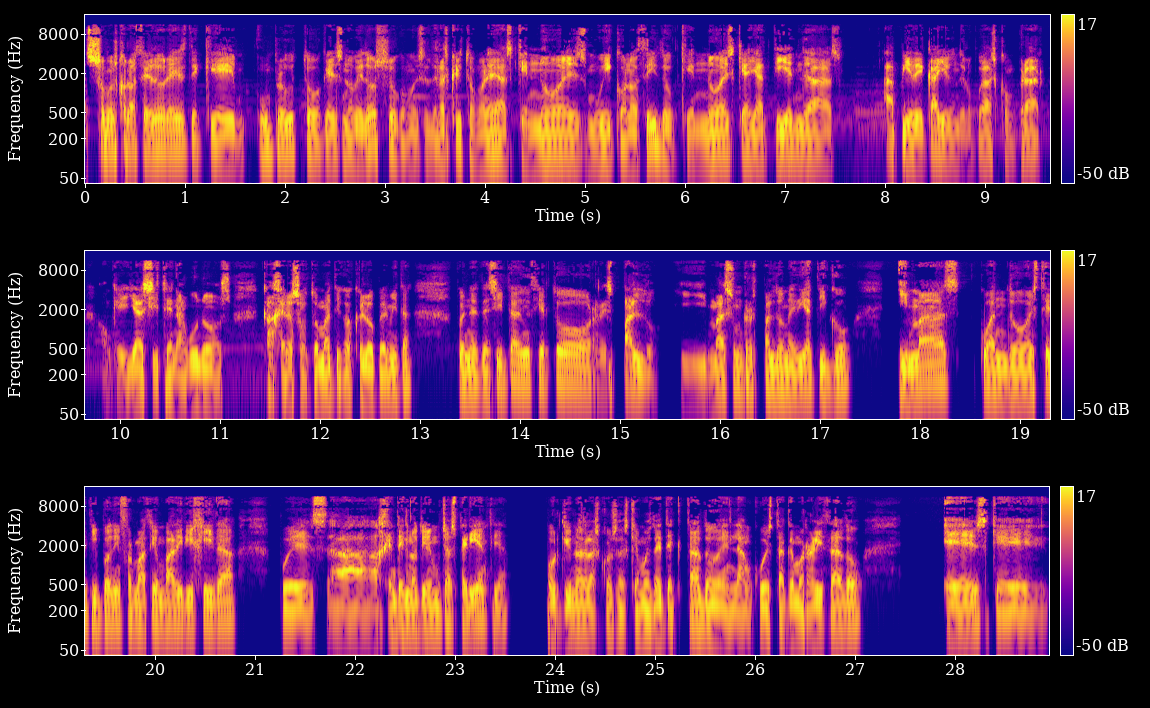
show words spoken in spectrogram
somos conocedores de que un producto que es novedoso, como es el de las criptomonedas, que no es muy conocido, que no es que haya tiendas a pie de calle donde lo puedas comprar, aunque ya existen algunos cajeros automáticos que lo permitan, pues necesita de un cierto respaldo y más un respaldo mediático y más cuando este tipo de información va dirigida pues a gente que no tiene mucha experiencia, porque una de las cosas que hemos detectado en la encuesta que hemos realizado es que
